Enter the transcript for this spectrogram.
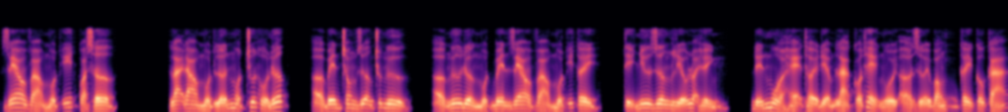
gieo vào một ít quả sơ. Lại đào một lớn một chút hồ nước, ở bên trong dưỡng chút ngư, ở ngư đường một bên gieo vào một ít cây, tỉ như dương liếu loại hình, đến mùa hè thời điểm là có thể ngồi ở dưới bóng cây câu cá.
